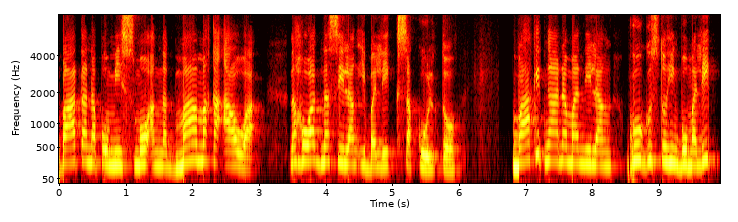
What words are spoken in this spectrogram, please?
bata na po mismo ang nagmamakaawa na huwag na silang ibalik sa kulto. Bakit nga naman nilang gugustuhing bumalik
